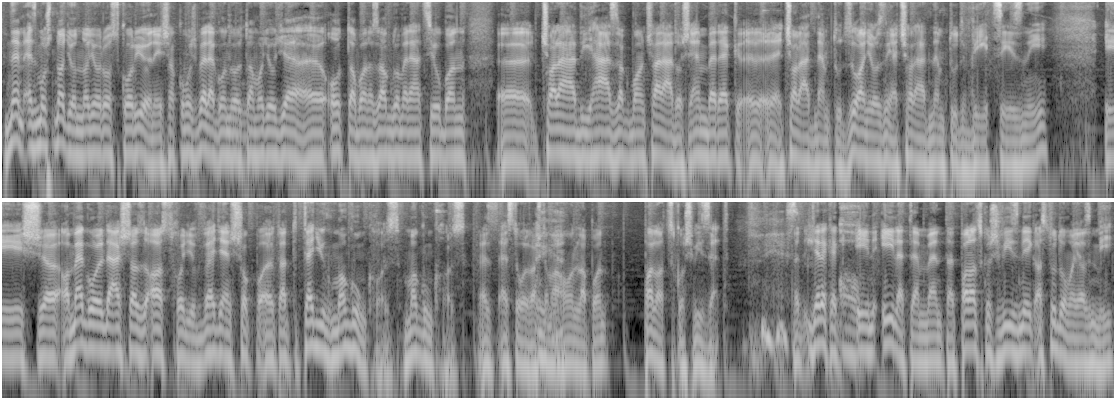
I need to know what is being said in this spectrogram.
Nem, ez most nagyon-nagyon rosszkor jön, és akkor most belegondoltam, hogy ugye ott abban az agglomerációban ö, családi házakban, családos emberek, egy család nem tud zuhanyozni, egy család nem tud vécézni, és a megoldás az az, hogy vegyen sok, tehát tegyünk magunkhoz, magunkhoz, ezt, ezt olvastam a honlapon, palackos vizet. Tehát gyerekek, oh. én életemben, tehát palackos víz még, azt tudom, hogy az mi,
